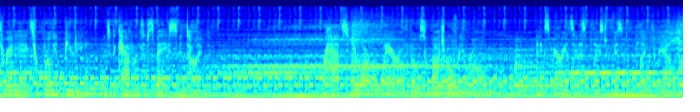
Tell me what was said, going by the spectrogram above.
Earth radiates her brilliant beauty into the caverns of space and time. Perhaps you are aware of those who watch over your home and experience it as a place to visit and play with reality.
